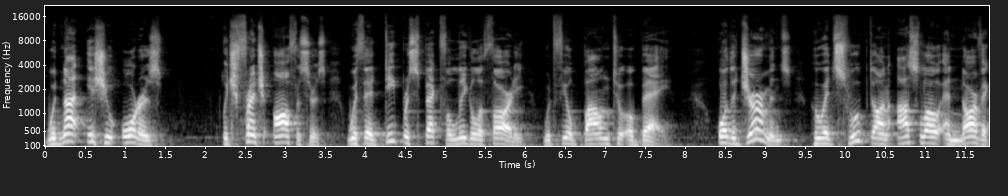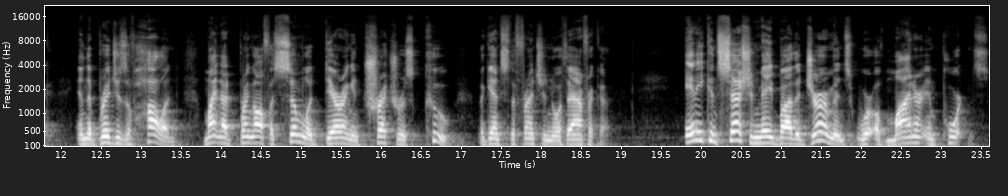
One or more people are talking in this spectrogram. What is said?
would not issue orders which French officers, with their deep respect for legal authority, would feel bound to obey. Or the Germans, who had swooped on Oslo and Narvik and the bridges of Holland, might not bring off a similar daring and treacherous coup against the French in North Africa. Any concession made by the Germans were of minor importance.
